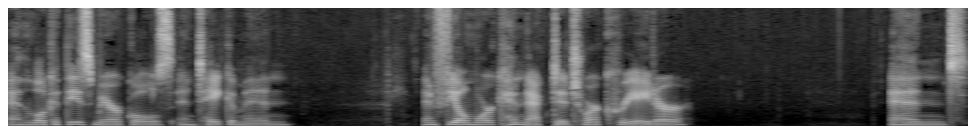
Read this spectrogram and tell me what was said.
and look at these miracles and take them in and feel more connected to our Creator and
